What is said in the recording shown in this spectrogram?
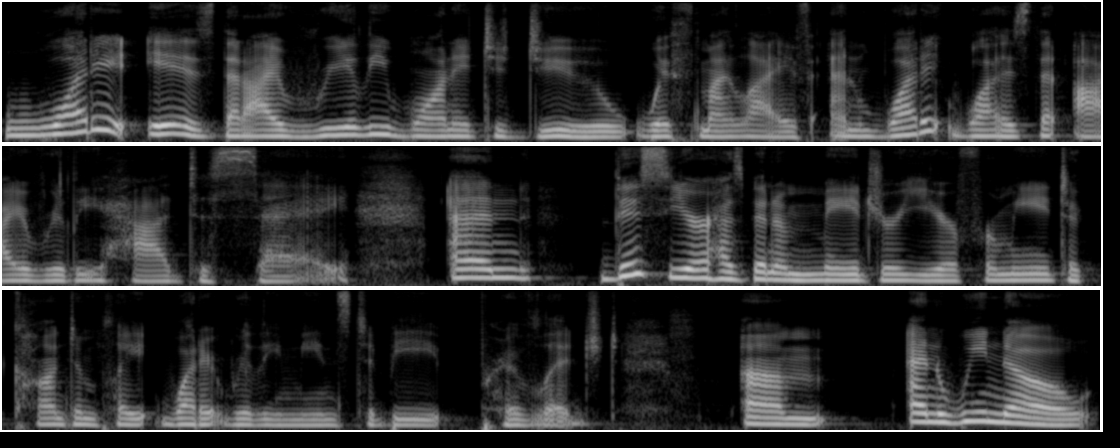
what it is that I really wanted to do with my life and what it was that I really had to say. And this year has been a major year for me to contemplate what it really means to be privileged. Um, and we know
